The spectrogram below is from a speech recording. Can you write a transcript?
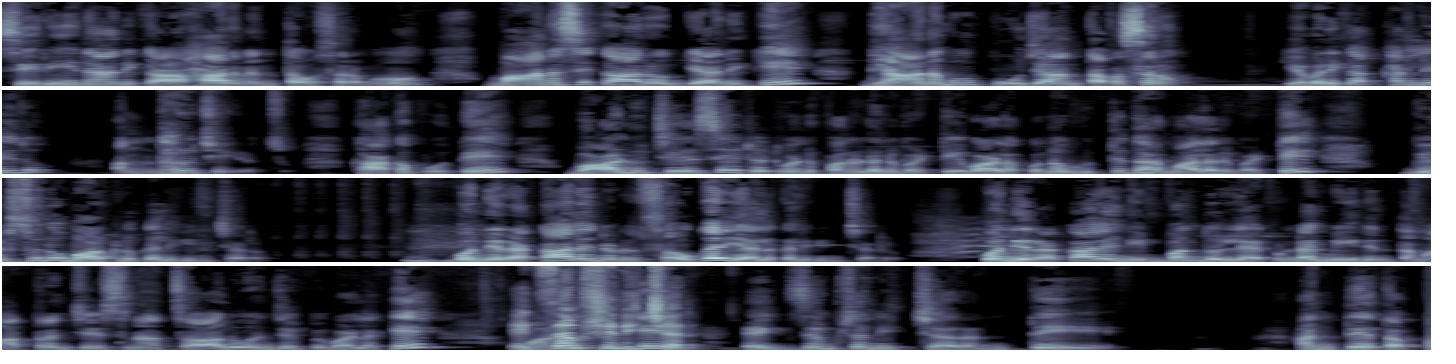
శరీరానికి ఆహారం ఎంత అవసరమో మానసిక ఆరోగ్యానికి ధ్యానము పూజ అంత అవసరం. ఎవరికి అక్కర్లేదు? అందరూ చేయొచ్చు. కాకపోతే వాళ్ళు చేసేటటువంటి పనులను బట్టి వాళ్ళకున్న వృత్తి ధర్మాలను బట్టి వెసులుబాట్లు కలిగించారు. కొన్ని రకాలైనటువంటి సౌకర్యాలు కలిగించారు. కొన్ని రకాలైన ఇబ్బందులు లేకుండా మీరింత మాత్రం చేసినా చాలు అని చెప్పి వాళ్ళకి ఎగ్జామ్షన్ ఇచ్చారు. ఎగ్జంప్షన్ ఇచ్చారు అంతే. అంతే తప్ప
